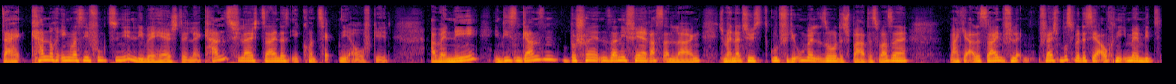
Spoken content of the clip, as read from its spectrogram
Da kann doch irgendwas nicht funktionieren, lieber Hersteller. Kann es vielleicht sein, dass ihr Konzept nie aufgeht. Aber nee, in diesen ganzen bescheuerten Sanitär-Rastanlagen, ich meine, natürlich ist gut für die Umwelt so, das spart das Wasser, mag ja alles sein. Vielleicht, vielleicht muss man das ja auch nie immer mit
